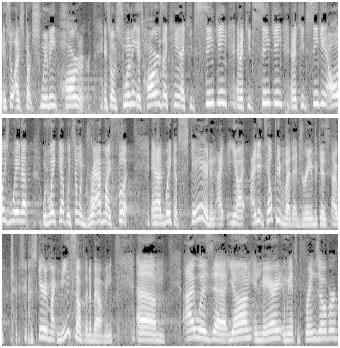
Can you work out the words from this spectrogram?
And so I start swimming harder. And so I'm swimming as hard as I can. I keep sinking and I keep sinking and I keep sinking. I always wait up, would wake up when someone grabbed my foot and I'd wake up scared. And I, you know, I, I didn't tell people about that dream because I, was scared it might mean something about me. Um, I was uh, young and married, and we had some friends over,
